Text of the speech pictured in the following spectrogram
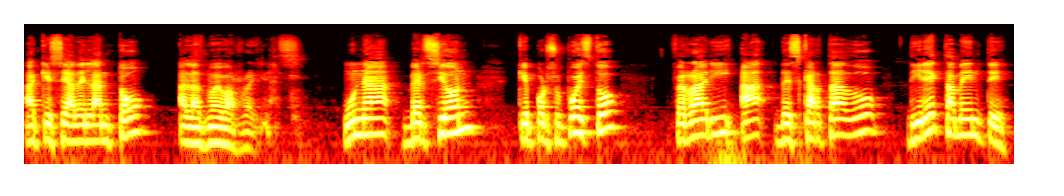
a que se adelantó a las nuevas reglas. Una versión que por supuesto Ferrari ha descartado directamente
